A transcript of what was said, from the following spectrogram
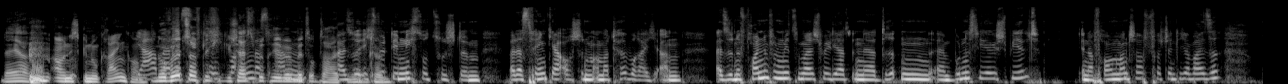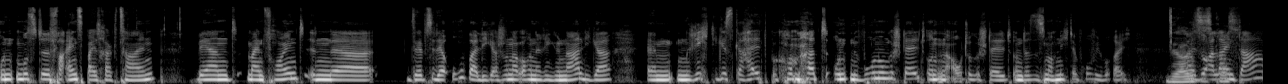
naja, auch nicht genug reinkommt. Ja, nur wirtschaftliche Geschäftsbetriebe mit unterhalten Also ich würde dem nicht so zustimmen, weil das fängt ja auch schon im Amateurbereich an. Also eine Freundin von mir zum Beispiel, die hat in der dritten ähm, Bundesliga gespielt, in der Frauenmannschaft verständlicherweise, und musste Vereinsbeitrag zahlen, während mein Freund in der selbst in der Oberliga schon, aber auch in der Regionalliga, ähm, ein richtiges Gehalt bekommen hat und eine Wohnung gestellt und ein Auto gestellt. Und das ist noch nicht der Profibereich. Ja, also allein krass. da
